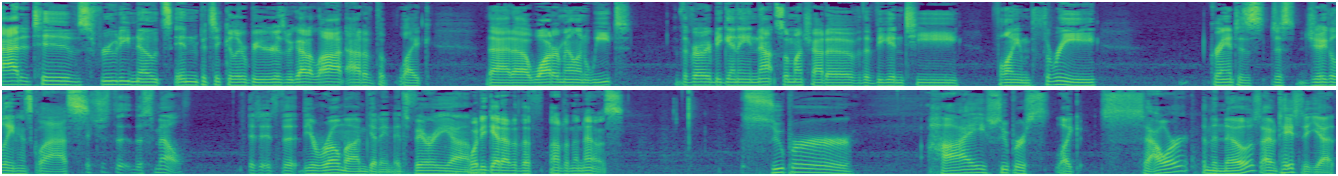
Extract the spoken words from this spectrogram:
additives, fruity notes in particular beers. We got a lot out of the like that uh, watermelon wheat at the very beginning. Not so much out of the VNT Volume Three. Grant is just jiggling his glass. It's just the, the smell. It's, it's the the aroma I'm getting. It's very um, What do you get out of the out of the nose? super high, super like sour in the nose. I haven't tasted it yet.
